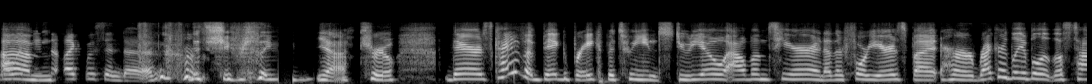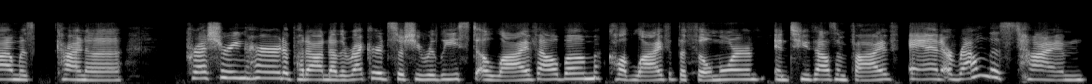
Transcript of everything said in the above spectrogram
Um, like Lucinda. she really, yeah, true. There's kind of a big break between studio albums here, another four years, but her record label at this time was kind of pressuring her to put out another record, so she released a live album called Live at the Fillmore in 2005. And around this time,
